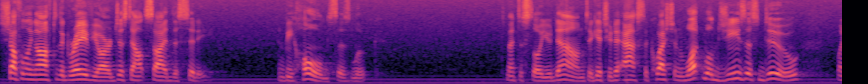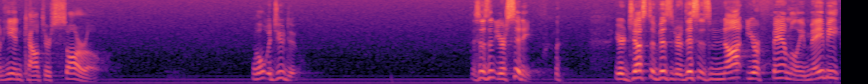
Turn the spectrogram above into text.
shuffling off to the graveyard just outside the city. And behold, says Luke, it's meant to slow you down, to get you to ask the question what will Jesus do when he encounters sorrow? What would you do? This isn't your city. You're just a visitor. This is not your family. Maybe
